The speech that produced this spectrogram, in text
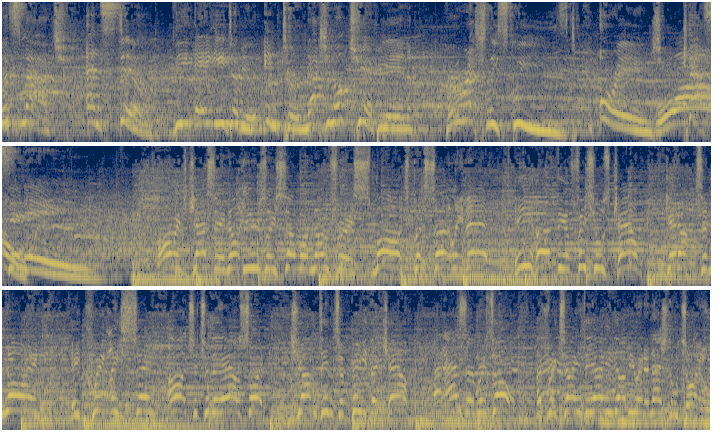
this match, and still the AEW International Champion, freshly squeezed, Orange Wow. Cassidy. Orange Cassidy, not usually someone known for his smarts, but certainly there. He heard the officials count, get up to nine. He quickly sent Archer to the outside, jumped in to beat the count, and as a result, has retained the AEW International title.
